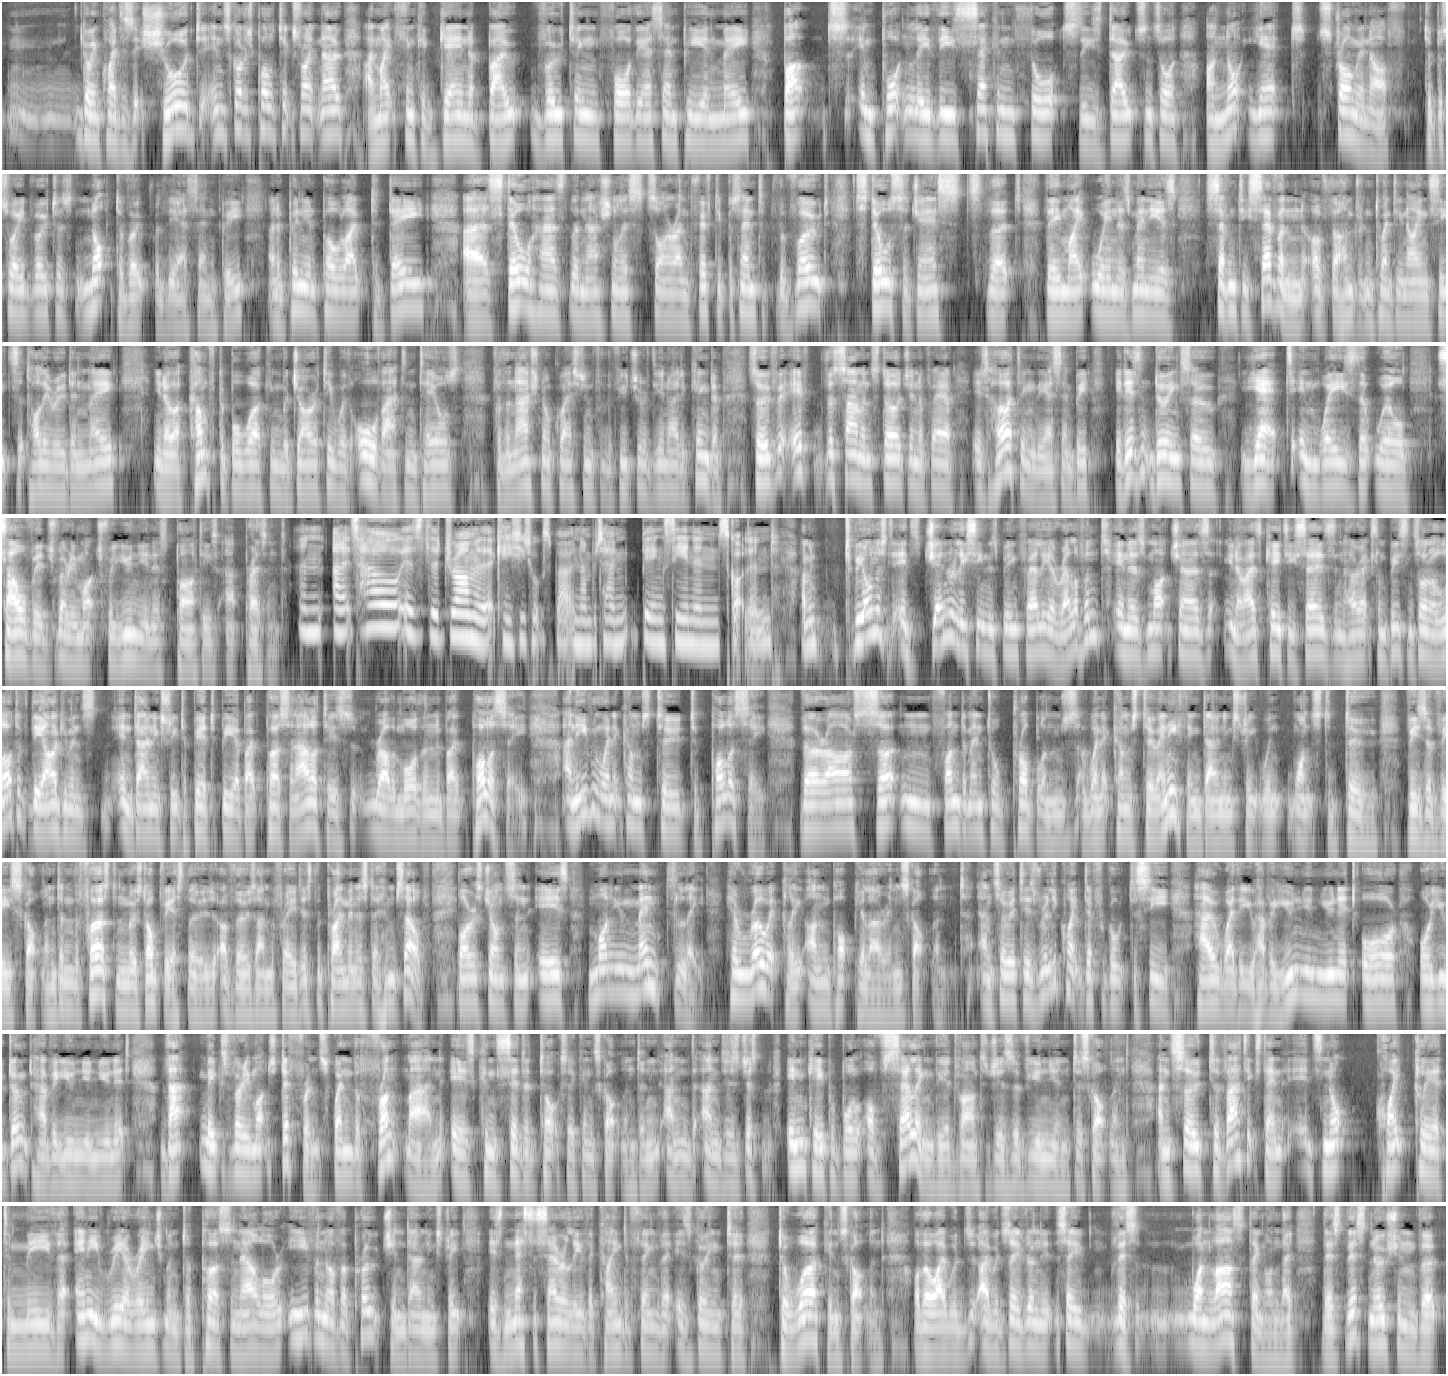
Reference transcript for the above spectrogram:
going quite as it should in Scottish politics right now? I might think again about voting for the SNP in May, but importantly, these second thoughts, these doubts, and so on, are not yet strong enough to persuade voters not to vote for the SNP. An opinion poll out today uh, still has the Nationalists on around 50% of the vote, still suggests that they might win as many as 77 of the 129 seats at Holyrood in May. You know, a comfortable working majority with all that entails for the national question for the future of the United Kingdom. So if, if the Salmond Sturgeon affair is hurting the SNP, it isn't doing so yet in ways that will salvage very much for unionist parties at present. And Alex, how is the drama that Katy talks about in number 10 being seen in Scotland? I mean, to be honest, it's generally seen as being fairly irrelevant in as much as, you know, as Katy said, says in her excellent piece and so on, a lot of the arguments in Downing Street appear to be about personalities rather more than about policy. And even when it comes to, to policy, there are certain fundamental problems when it comes to anything Downing Street wants to do vis a vis Scotland. And the first and most obvious of those, I'm afraid, is the Prime Minister himself. Boris Johnson is monumentally, heroically unpopular in Scotland. And so it is really quite difficult to see how, whether you have a union unit or or you don't have a union unit, that makes very much difference when the front man is considered toxic in Scotland and, and, and is just incapable of selling the advantages of union to Scotland. And so to that extent, it's not quite clear to me that any rearrangement of personnel or even of approach in Downing Street is necessarily the kind of thing that is going to, to work in Scotland. Although I would I would say say this one last thing on that. There's this notion that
